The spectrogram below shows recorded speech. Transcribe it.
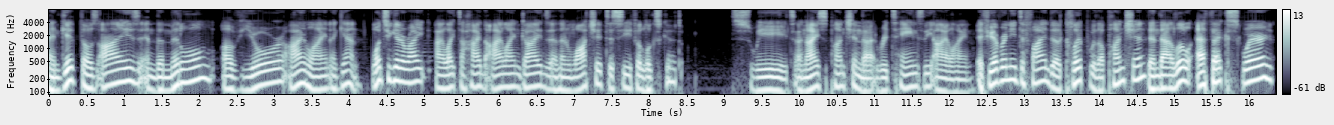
and get those eyes in the middle of your eye line again. Once you get it right, I like to hide the eye line guides and then watch it to see if it looks good. Sweet, a nice punch in that retains the eye line. If you ever need to find a clip with a punch in, then that little FX square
